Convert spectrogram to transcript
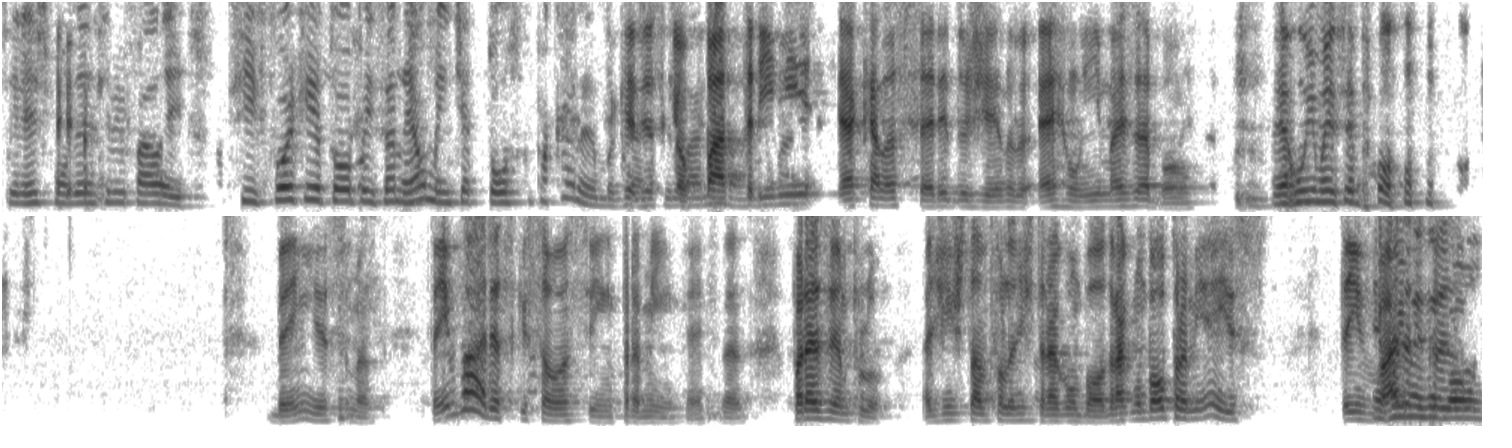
Se ele responder, você me fala aí. Se for que eu tô pensando, realmente é tosco pra caramba. Você quer dizer que o Patrine é aquela série do gênero é ruim, mas é bom. É ruim, mas é bom. Bem isso, mano. Tem várias que são assim para mim, tá entendendo? Por exemplo, a gente estava falando de Dragon Ball. Dragon Ball para mim é isso. Tem é várias é coisas. É, no...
